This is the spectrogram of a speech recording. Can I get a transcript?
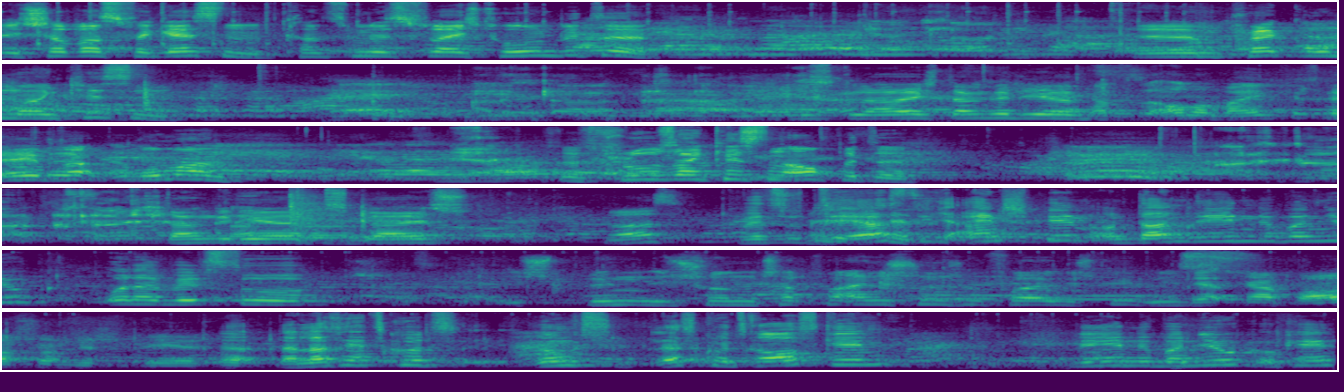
Ich habe was vergessen. Kannst du mir das vielleicht holen, bitte? Ähm, Crack Roman Kissen. Bis gleich, danke dir. Das ist auch noch mein Kissen. Hey, Roman. Für Flo sein Kissen auch bitte. Danke dir, bis gleich. Was? Willst du zuerst dich einspielen und dann reden über Nuke? Oder willst du. Ich bin schon, ich habe eine Stunde schon vorher gespielt. Nicht? Ich habe auch schon gespielt. Ja, dann lass jetzt kurz, Jungs, lass kurz rausgehen. Wir reden über Nuke, okay?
